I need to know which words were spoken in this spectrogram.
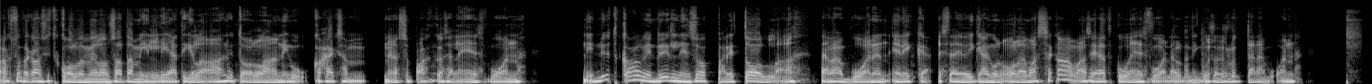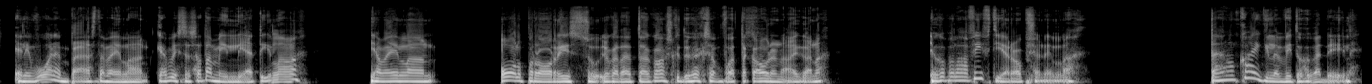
2023 meillä on 100 milliä tilaa, nyt ollaan niin kuin kahdeksan menossa pakkaselle ensi vuonna – niin nyt Calvin Ridlin soppari tollaa tämän vuoden, eli sitä ei ole ikään kuin olemassakaan, vaan se jatkuu ensi vuodelta, niin kuin se olisi ollut tänä vuonna. Eli vuoden päästä meillä on kävissä 100 milliä tilaa, ja meillä on All Pro Rissu, joka täyttää 29 vuotta kauden aikana, joka pelaa 50 year optionilla. Tämähän on kaikille vitu hyvä diili.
